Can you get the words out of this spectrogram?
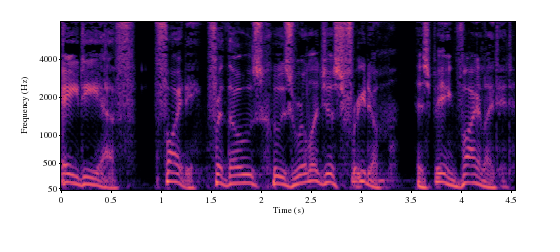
ADF, fighting for those whose religious freedom is being violated.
